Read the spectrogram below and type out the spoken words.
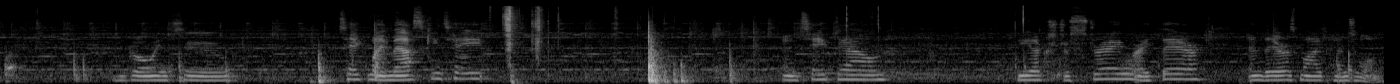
I'm going to take my masking tape and tape down the extra string right there. And there's my pendulum.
